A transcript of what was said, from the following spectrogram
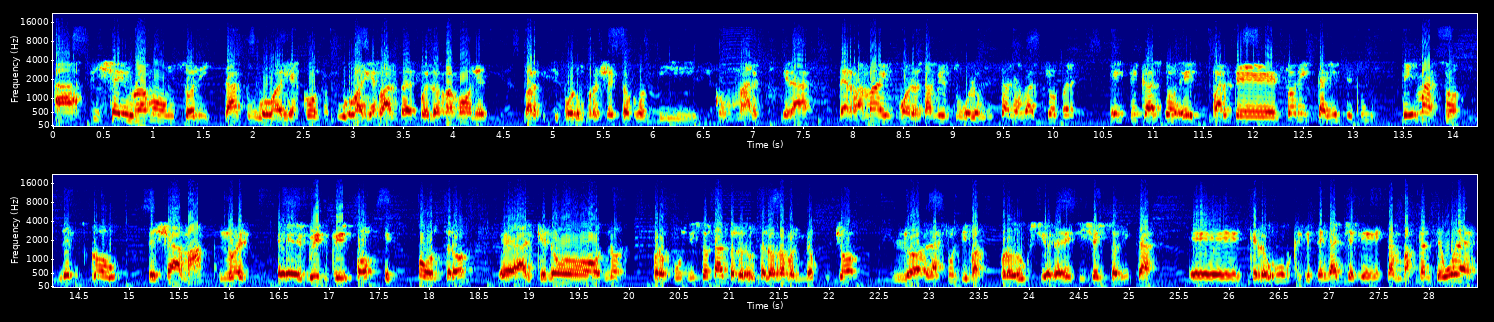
a CJ Ramón, solista, tuvo varias cosas, tuvo varias bandas después de los Ramones, participó en un proyecto con Ti y con Mark, que era de Ramais, bueno, también tuvo los gusanos, Bad Chopper, este caso es parte solista y este es un temazo, Let's Go se llama, no es eh, Grip Pop, es otro, eh, al que no, no, profundizó tanto que le gustan los Ramones no escuchó las últimas producciones de CJ Solista, eh, que lo busque, que se enganche, que están bastante buenas.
